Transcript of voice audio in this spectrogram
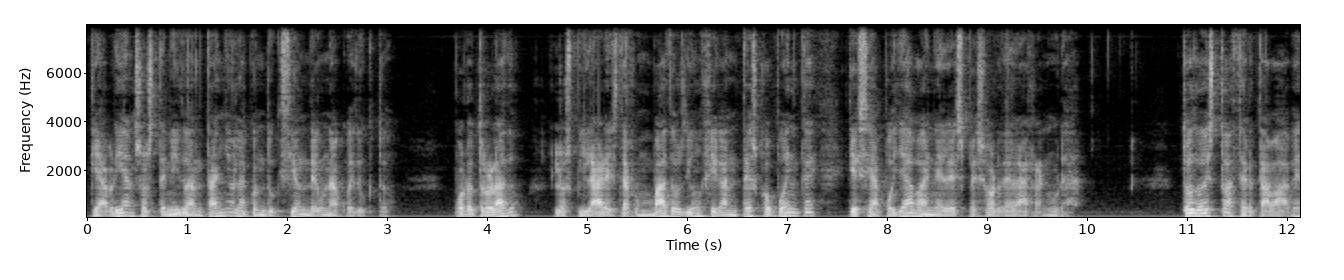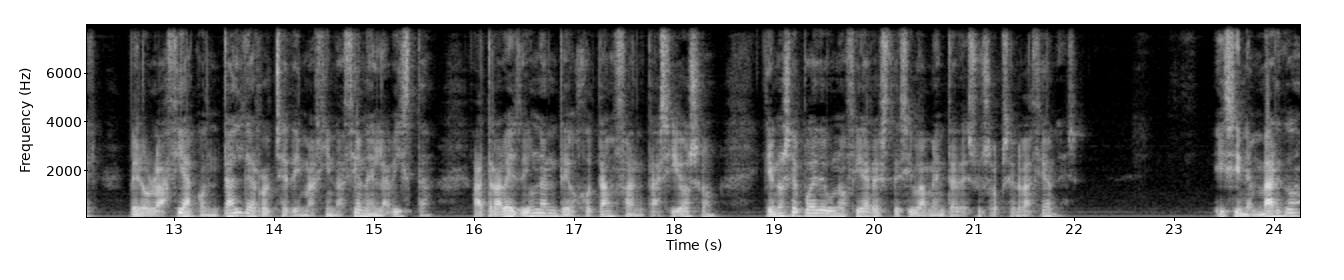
que habrían sostenido antaño la conducción de un acueducto. Por otro lado, los pilares derrumbados de un gigantesco puente que se apoyaba en el espesor de la ranura. Todo esto acertaba a ver, pero lo hacía con tal derroche de imaginación en la vista, a través de un anteojo tan fantasioso, que no se puede uno fiar excesivamente de sus observaciones. Y sin embargo,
